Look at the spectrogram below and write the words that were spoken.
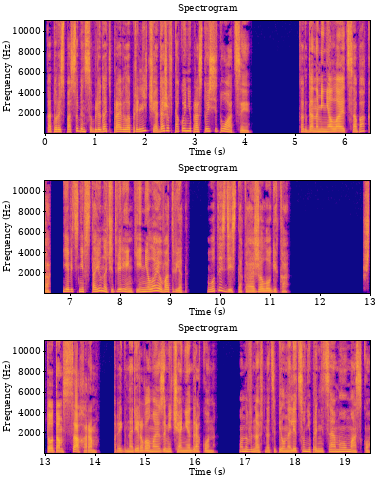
который способен соблюдать правила приличия даже в такой непростой ситуации. Когда на меня лает собака, я ведь не встаю на четвереньки и не лаю в ответ. Вот и здесь такая же логика. «Что там с сахаром?» — проигнорировал мое замечание дракон. Он вновь нацепил на лицо непроницаемую маску,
